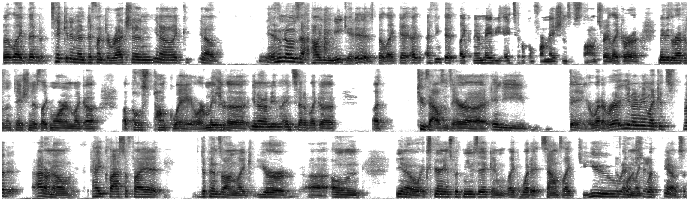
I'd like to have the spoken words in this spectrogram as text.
but like that take it in a different direction, you know, like, you know, yeah, who knows how unique it is, but like I, I think that like there may be atypical formations of songs, right? Like or maybe the representation is like more in like a, a post punk way, or maybe Sure. the you know what I mean instead of like a a 2000s era indie thing or whatever. You know what I mean? Like it's but I don't know how you classify it depends on like your uh, own you know experience with music and like what it sounds like to you Of and like yeah. what you know. So,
